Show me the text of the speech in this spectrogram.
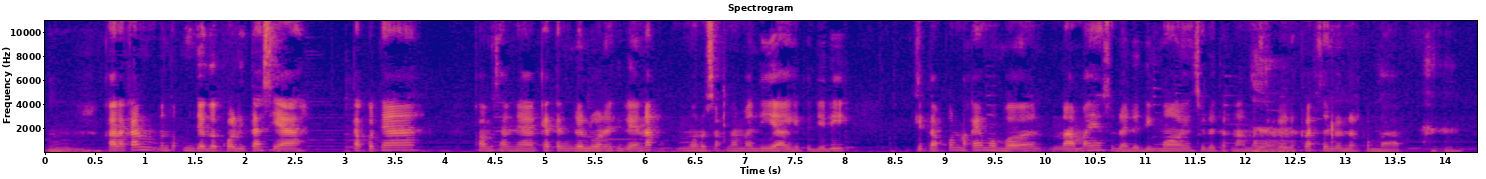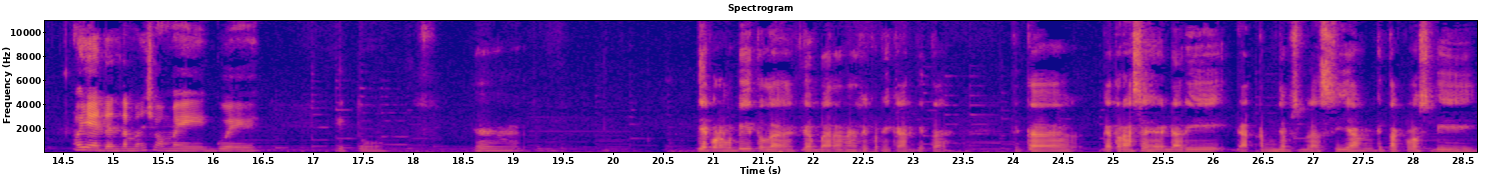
Hmm. Karena kan untuk menjaga kualitas ya. Takutnya kalau misalnya catering dari luar tidak enak merusak nama dia gitu. Jadi kita pun makanya membawa nama yang sudah ada di mall yang sudah ternama Iya. seperti The Crabs dan Doner Kebab. oh iya dan tambahan siomay gue gitu. ya ya kurang lebih itulah gambaran hari pernikahan kita kita gak terasa ya dari datang jam 11 siang kita close di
